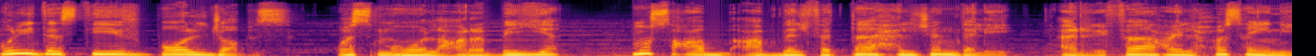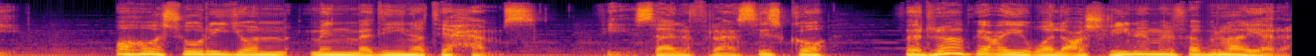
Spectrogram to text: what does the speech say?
ولد ستيف بول جوبز واسمه العربي مصعب عبد الفتاح الجندلي الرفاعي الحسيني وهو سوري من مدينة حمص في سان فرانسيسكو في الرابع والعشرين من فبراير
